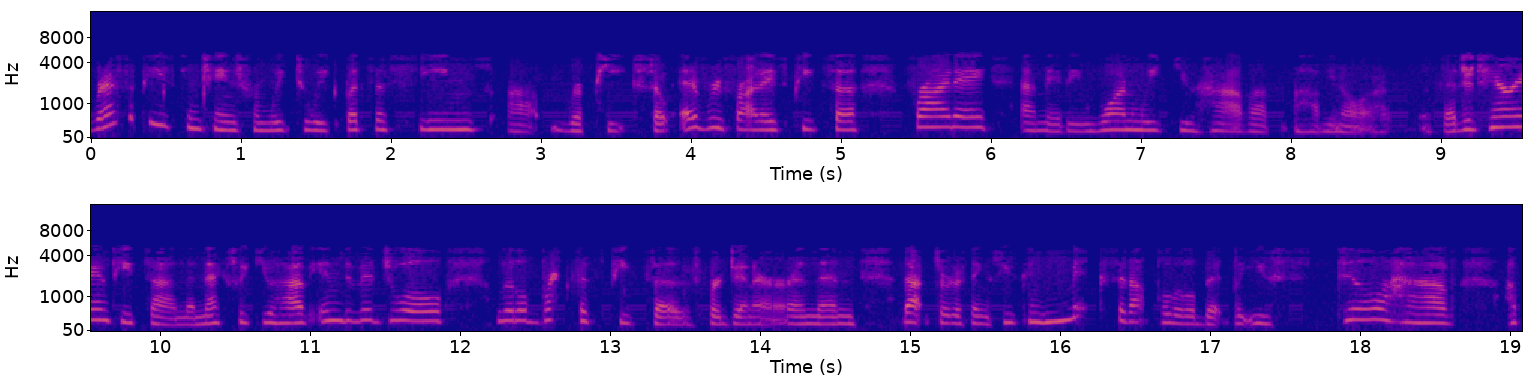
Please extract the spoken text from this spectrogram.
recipes can change from week to week, but the themes uh, repeat. So every Friday's Pizza Friday, and maybe one week you have a um, you know a vegetarian pizza, and the next week you have individual little breakfast pizzas for dinner, and then that sort of thing. So you can mix it up a little bit, but you still have a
